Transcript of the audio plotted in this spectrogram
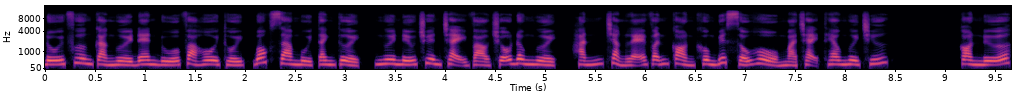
đối phương cả người đen đúa và hôi thối, bốc ra mùi tanh tưởi, ngươi nếu chuyên chạy vào chỗ đông người, hắn chẳng lẽ vẫn còn không biết xấu hổ mà chạy theo ngươi chứ? Còn nữa,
